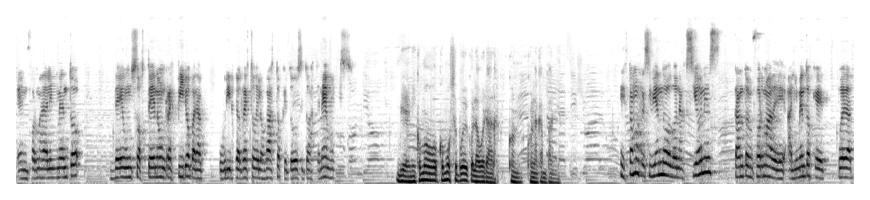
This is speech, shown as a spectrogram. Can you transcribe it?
en forma de alimento dé un sostén o un respiro para cubrir el resto de los gastos que todos y todas tenemos. Bien, ¿y cómo, cómo se puede colaborar con, con la campaña? Estamos recibiendo donaciones tanto en forma de alimentos que pueda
